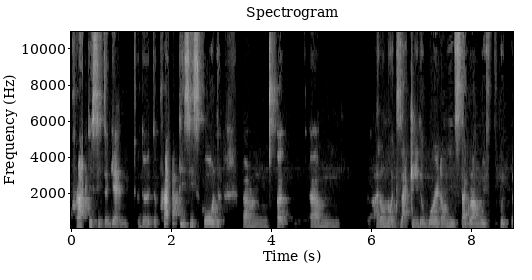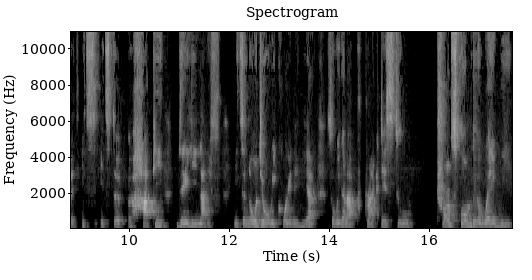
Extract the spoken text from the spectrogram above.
practice it again. The, the practice is called um, a, um, I don't know exactly the word on Instagram we've put, but it's it's the happy daily life. It's an audio recording, yeah. So we're gonna practice to transform the way we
